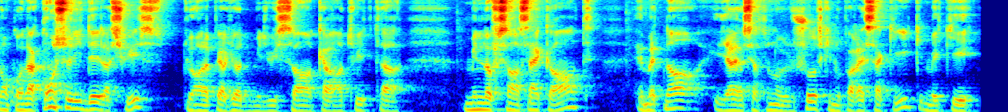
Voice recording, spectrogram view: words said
Donc on a consolidé la Suisse durant la période 1848 à 1950. Et maintenant, il y a un certain nombre de choses qui nous paraissent acquises, mais qui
